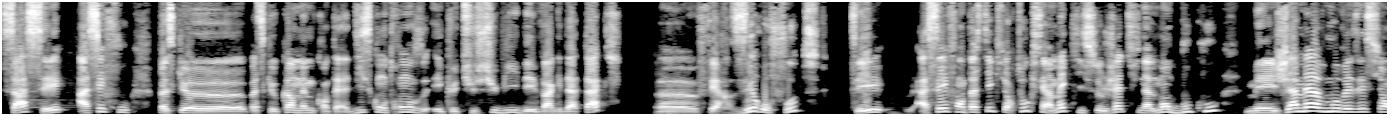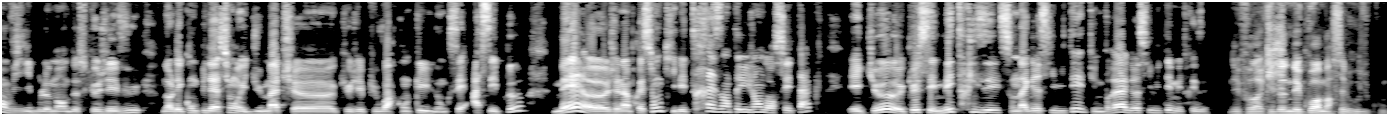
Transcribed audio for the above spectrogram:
Ça, c'est assez fou. Parce que, parce que quand même, quand tu es à 10 contre 11 et que tu subis des vagues d'attaque, euh, faire zéro faute, c'est assez fantastique, surtout que c'est un mec qui se jette finalement beaucoup, mais jamais à mauvais escient, visiblement, de ce que j'ai vu dans les compilations et du match euh, que j'ai pu voir contre Lille, donc c'est assez peu, mais euh, j'ai l'impression qu'il est très intelligent dans ses tacles et que, que c'est maîtrisé. Son agressivité est une vraie agressivité maîtrisée. Il faudra qu'il donne des cours à Marcelo, du coup.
